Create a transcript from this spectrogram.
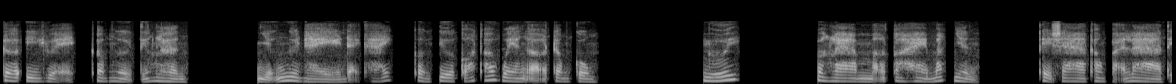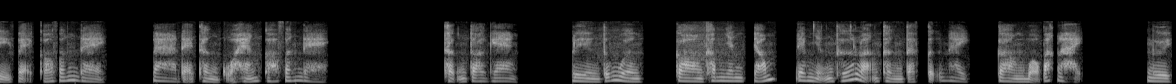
Cơ y duệ không người tiến lên. Những người này đại khái còn chưa có thói quen ở trong cung. Ngưới! Vân Lam mở to hai mắt nhìn. Thì ra không phải là thị vệ có vấn đề, là đại thần của hắn có vấn đề. Thận to gan, liền tuấn quân còn không nhanh chóng đem những thứ loạn thần tạc tử này còn bộ bắt lại. Người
